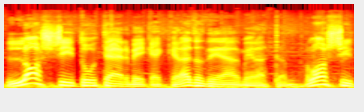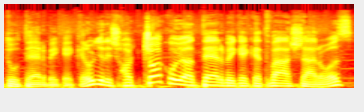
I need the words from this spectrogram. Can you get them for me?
lassító termékekkel, ez az én elméletem. Lassító termékekkel. Ugyanis, ha csak olyan termékeket vásárolsz,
